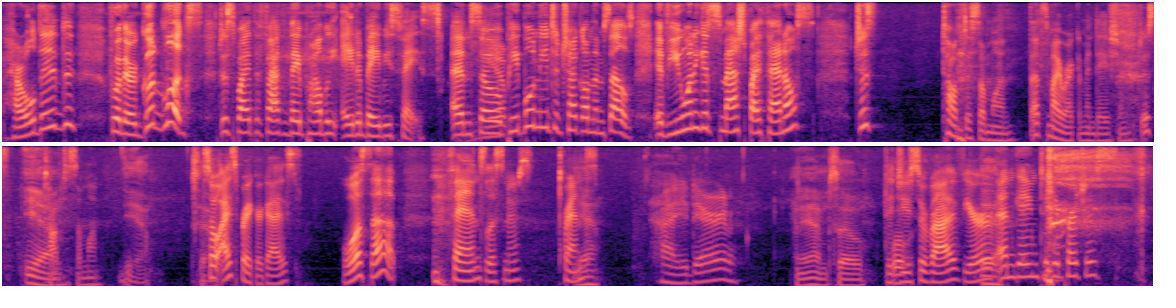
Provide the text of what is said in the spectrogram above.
heralded for their good looks, despite the fact that they probably ate a baby's face. And so Yep. people need to check on themselves. If you want to get smashed by Thanos, just talk to someone. That's my recommendation. Just Yeah. talk to someone. yeah. So, So icebreaker, guys. What's up, fans, listeners, friends? yeah, How you doing? am. So Did well, you survive your yeah. endgame ticket purchase?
